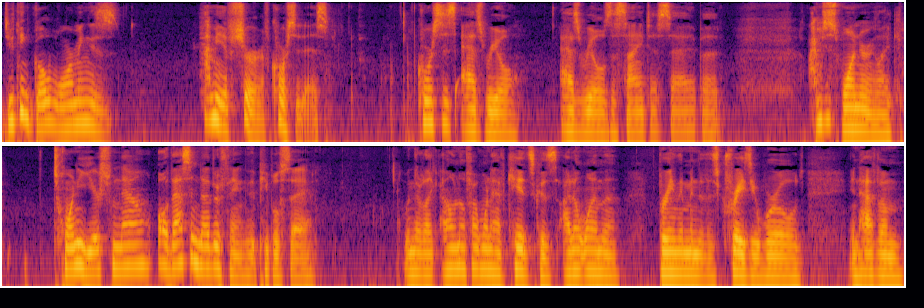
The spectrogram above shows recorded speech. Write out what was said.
Do you think global warming is? I mean, if sure, of course it is. Of course, it's as real as real as the scientists say. But I'm just wondering, like, 20 years from now. Oh, that's another thing that people say when they're like, I don't know if I want to have kids because I don't want to bring them into this crazy world and have them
